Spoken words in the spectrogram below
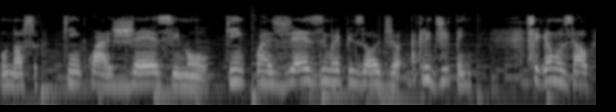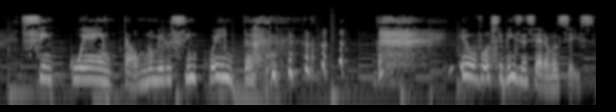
o nosso quinquagésimo, quinquagésimo episódio. Acreditem, chegamos ao 50, o número 50. eu vou ser bem sincera a vocês.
